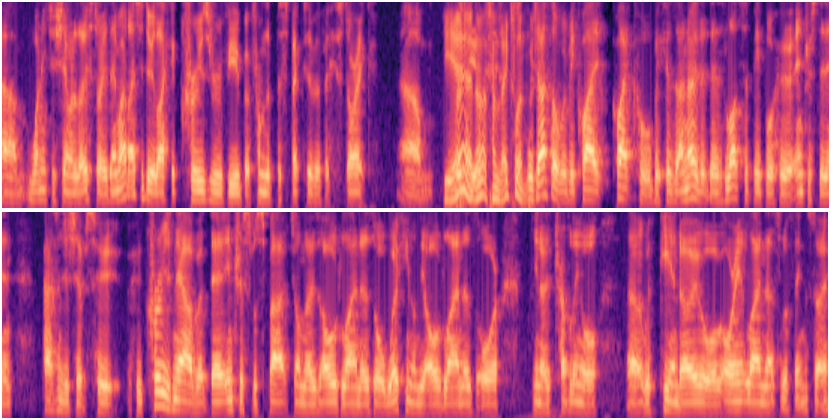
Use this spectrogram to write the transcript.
um, wanting to share one of those stories, they might like to do like a cruise review, but from the perspective of a historic um, yeah, review, no, that sounds excellent. Which I thought would be quite quite cool because I know that there's lots of people who are interested in passenger ships who who cruise now, but their interest was sparked on those old liners or working on the old liners or you know traveling or uh, with P and O or Orient Line, that sort of thing. So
